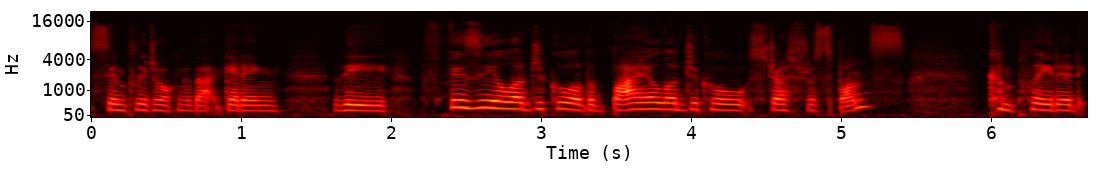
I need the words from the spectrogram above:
simply talking about getting the physiological or the biological stress response completed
